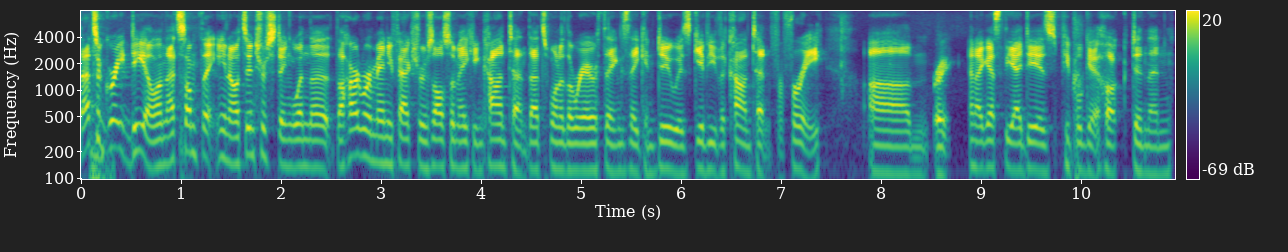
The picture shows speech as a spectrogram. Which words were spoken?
That's a great deal, and that's something you know. It's interesting when the the hardware manufacturer is also making content. That's one of the rare things they can do is give you the content for free. Um, right. and I guess the idea is people get hooked and then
